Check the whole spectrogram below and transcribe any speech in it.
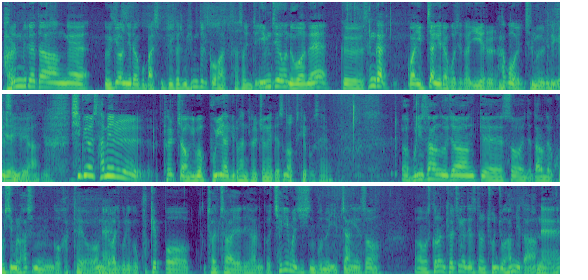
바른미래당의 의견이라고 말씀드리기가 좀 힘들 것 같아서 이제 임재원 의원의 그 생각과 입장이라고 제가 이해를 하고 질문을 드리겠습니다. 예, 예, 예. 12월 3일 결정 이번 부의하기로 한 결정에 대해서는 어떻게 보세요? 어, 문희상 의장께서 이제 나름대로 고심을 하신 것 같아요. 네. 여러 가지 그리고 국회법 절차에 대한 그 책임을 지신 분의 입장에서 어, 그런 결정에 대해서 저는 존중합니다. 네.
